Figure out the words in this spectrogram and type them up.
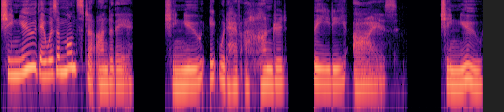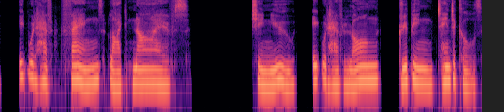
She knew there was a monster under there. She knew it would have a hundred beady eyes. She knew it would have fangs like knives. She knew it would have long, dripping tentacles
